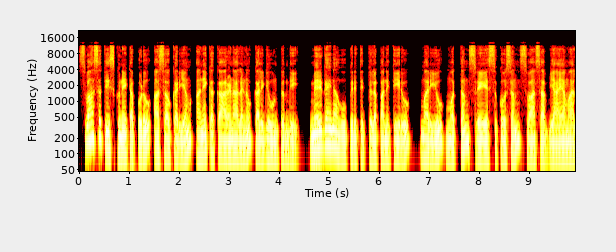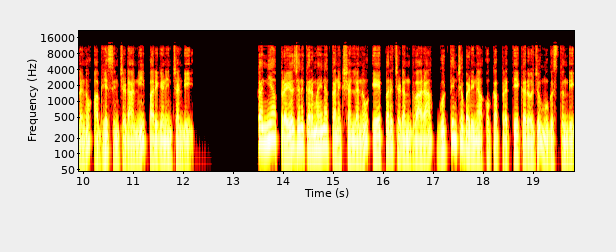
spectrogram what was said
శ్వాస తీసుకునేటప్పుడు అసౌకర్యం అనేక కారణాలను కలిగి ఉంటుంది. మెరుగైన ఊపిరితిత్తుల పనితీరు మరియు మొత్తం శ్రేయస్సు కోసం శ్వాస వ్యాయామాలను అభ్యసించడాన్ని పరిగణించండి. కన్యా ప్రయోజనకరమైన కనెక్షన్లను ఏర్పరచడం ద్వారా గుర్తించబడిన ఒక ప్రత్యేక రోజు ముగుస్తుంది.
